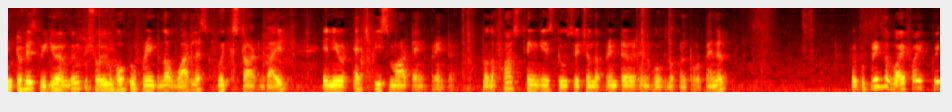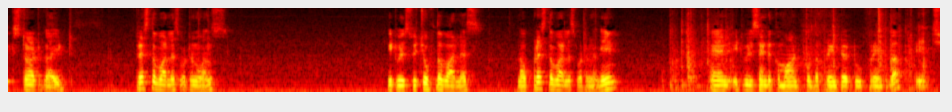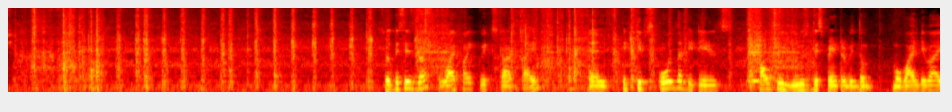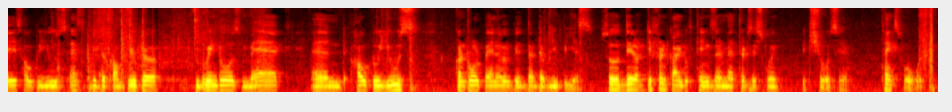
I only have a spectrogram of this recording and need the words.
In today's video I'm going to show you how to print the wireless quick start guide in your HP Smart Tank printer. Now the first thing is to switch on the printer and go to the control panel. Now to print the Wi-Fi quick start guide press the wireless button once. It will switch off the wireless. Now press the wireless button again and it will send a command for the printer to print the page. So this is the Wi-Fi quick start guide and it gives all the details how to use this printer with the mobile device, how to use as with the computer, Windows, Mac and how to use control panel with the WPS. So there are different kind of things and methods it's going it shows here. Thanks for watching.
